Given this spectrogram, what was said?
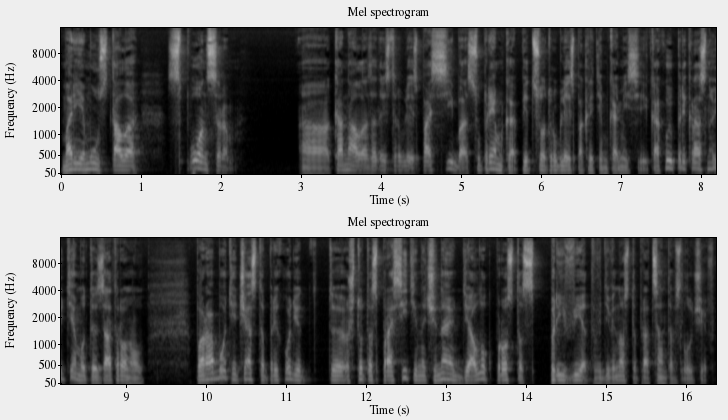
Мария Му стала спонсором э, канала за 300 рублей. Спасибо. Супремка 500 рублей с покрытием комиссии. Какую прекрасную тему ты затронул. По работе часто приходит э, что-то спросить и начинают диалог просто с «привет» в 90% случаев.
